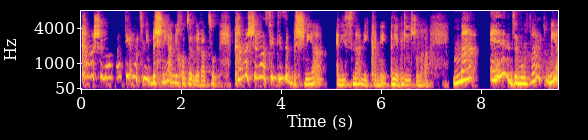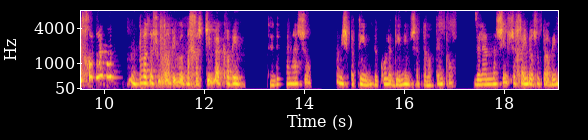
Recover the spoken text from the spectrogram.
כמה שלא עבדתי על עצמי, בשנייה אני חוזר לרצות. כמה שלא עשיתי זה, בשנייה אני אשנא, אני אקנא, אני אגיד לשון הרע. מה? אין, זה מעוות, מי יכול לעמוד ברשות הרבים ועוד נחשים ועקרבים? אתה יודע משהו? המשפטים וכל הדינים שאתה נותן פה, זה לאנשים שחיים ברשות הרבים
